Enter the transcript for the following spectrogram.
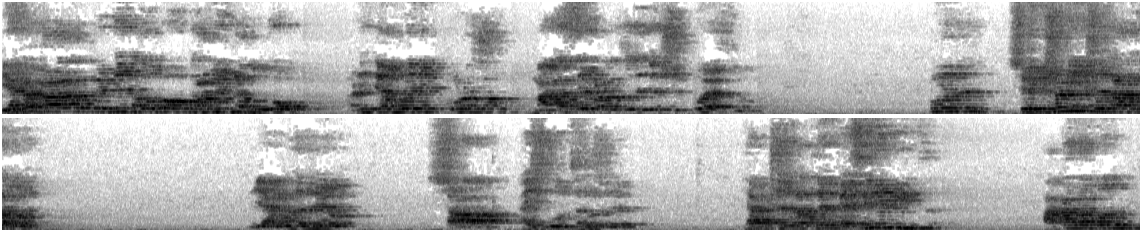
एका काळाला पेडणे झालो ग्रामीण झालो आणि त्यामुळे थोडस मागासलेपणाचं त्याच्यात शिकतोय असतो पण शैक्षणिक क्षेत्रात जाऊन म्हणजे आम्हाला शाळा हायस्कूल सर्वसर्व ह्या क्षेत्रातले फॅसिलिटीज हाका लागून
